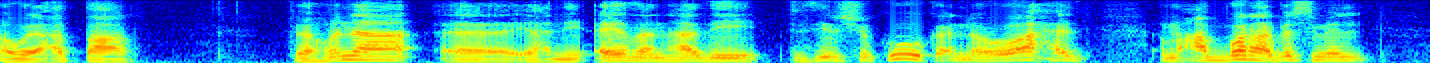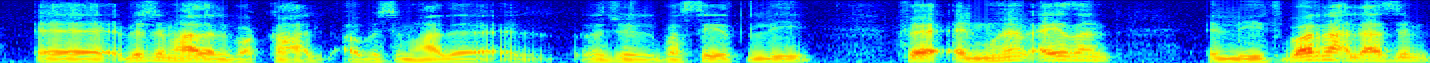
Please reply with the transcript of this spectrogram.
أو العطار؟ فهنا آه، يعني أيضا هذه تثير شكوك أنه واحد معبرها باسم آه، باسم هذا البقال أو باسم هذا الرجل البسيط اللي فالمهم أيضا اللي يتبرع لازم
